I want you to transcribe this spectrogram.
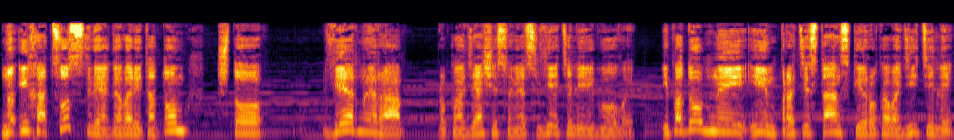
Но их отсутствие говорит о том, что верный раб, руководящий совет свидетелей Иеговы, и подобные им протестантские руководители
